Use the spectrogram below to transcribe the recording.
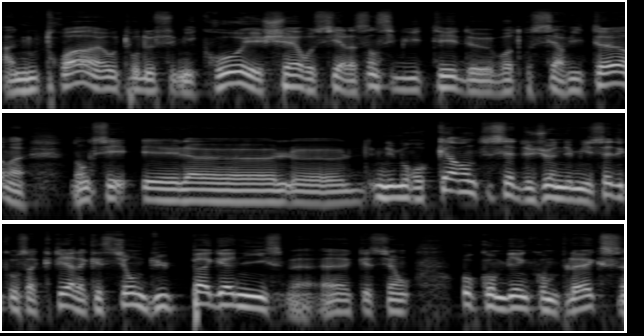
à nous trois hein, autour de ce micro et cher aussi à la sensibilité de votre serviteur. Donc c'est le, le numéro 47 de juin 2007 est consacré à la question du paganisme. Hein, question ô combien complexe,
